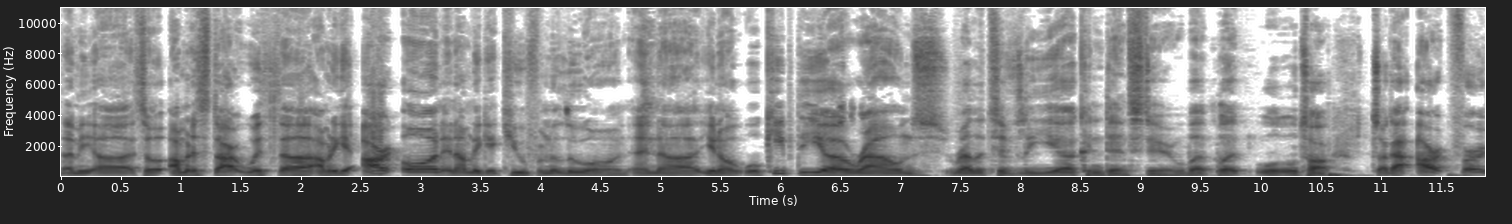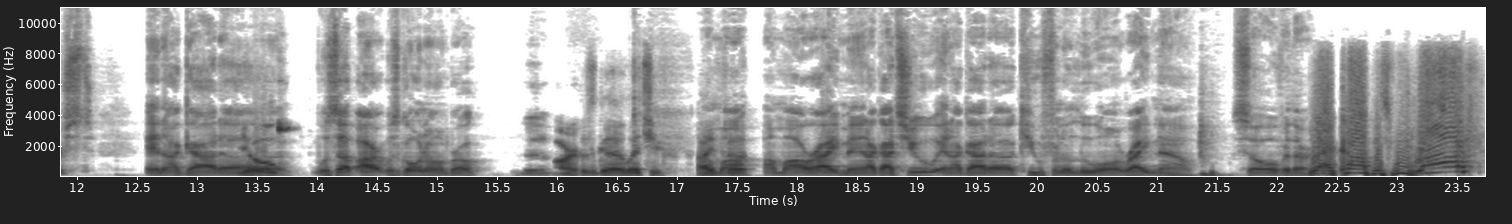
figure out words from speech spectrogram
Let me uh so I'm gonna start with uh I'm gonna get Art on and I'm gonna get Q from the Lou on. And uh, you know, we'll keep the uh rounds relatively uh condensed here, but but we'll, we'll talk. So I got Art first and I got uh Yo. what's up, Art? What's going on, bro? Good art. What's good with you? How you I'm, feel? all, I'm all right, man. I got you and I got uh Q from the Lou on right now. So over there. Black Compass, we live.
